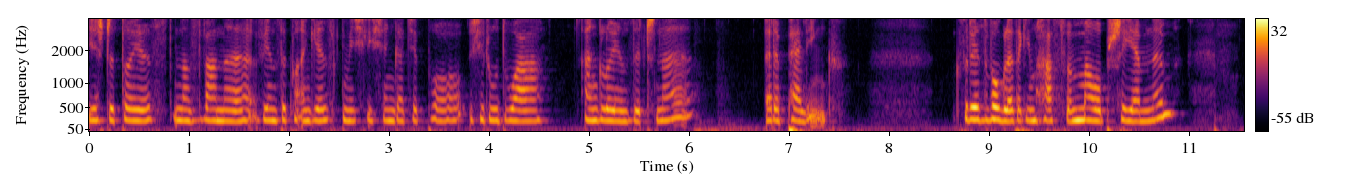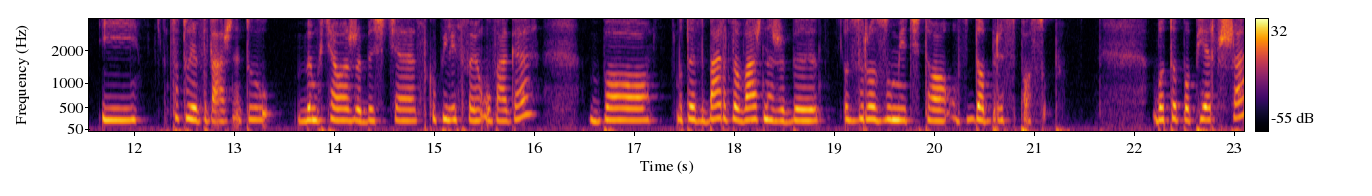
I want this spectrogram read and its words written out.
Jeszcze to jest nazwane w języku angielskim, jeśli sięgacie po źródła anglojęzyczne, repelling, które jest w ogóle takim hasłem mało przyjemnym. I co tu jest ważne? Tu bym chciała, żebyście skupili swoją uwagę, bo, bo to jest bardzo ważne, żeby zrozumieć to w dobry sposób. Bo to po pierwsze,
